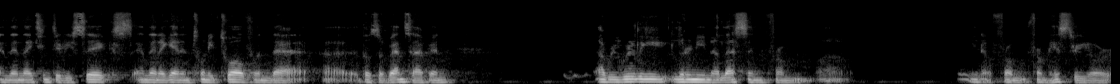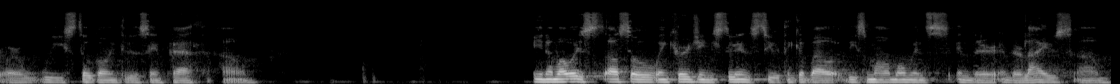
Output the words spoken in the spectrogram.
and then 1936 and then again in 2012 when that uh, those events happened are we really learning a lesson from uh, you know from from history or, or, are we still going through the same path? Um, you know i'm always also encouraging students to think about these small moments in their in their lives. Um,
